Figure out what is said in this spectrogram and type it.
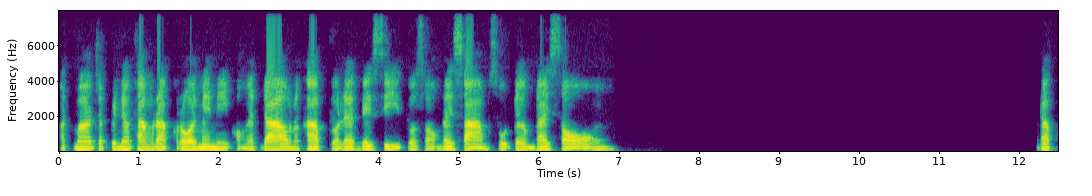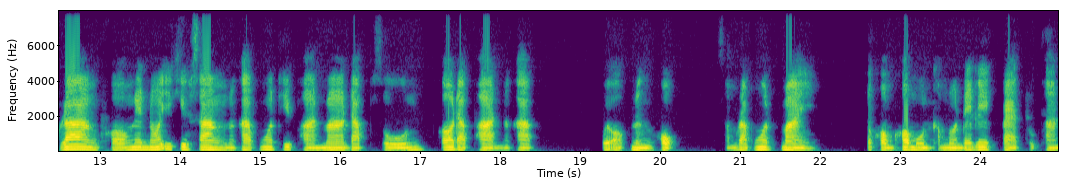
ถัดมาจะเป็นแนวทางหลักร้อยไม่มีของแอดดาวนะครับ ตัวแรกได้สี่ตัวสองได้สามสูตรเดิมได้สองดับล่างของเนนน้อยอีคิวซังนะครับ งวดที่ผ่านมาดับศูนย์ก็ดับผ่านนะครับ โดยออกหนึ่งหกสำหรับงวดใหม่เจ้าของข้อมูลคำนวณได้เลขแปดทุกท่าน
